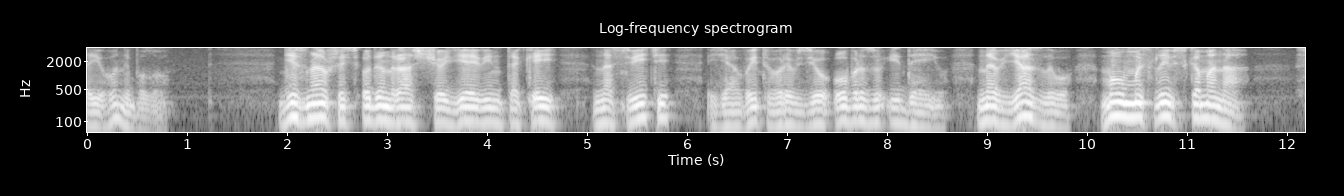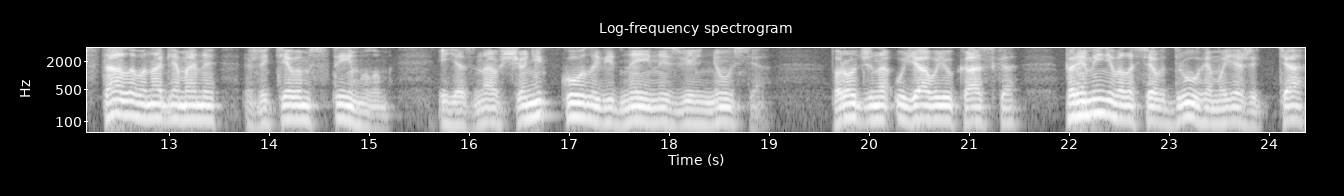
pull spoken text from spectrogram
та його не було. Дізнавшись один раз, що є він такий на світі, я витворив з його образу ідею, нав'язливу, мов мисливська мана. Стала вона для мене життєвим стимулом, і я знав, що ніколи від неї не звільнюся. Породжена уявою казка перемінювалася в друге моє життя,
